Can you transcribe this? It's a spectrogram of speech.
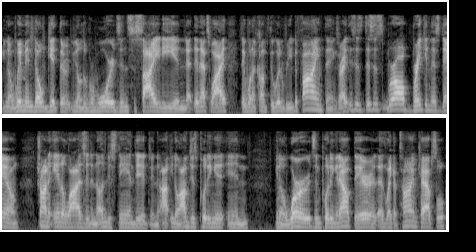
you know women don't get the you know the rewards in society and that, and that's why they want to come through and redefine things right this is this is we're all breaking this down trying to analyze it and understand it. And I, you know i'm just putting it in you know words and putting it out there as like a time capsule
